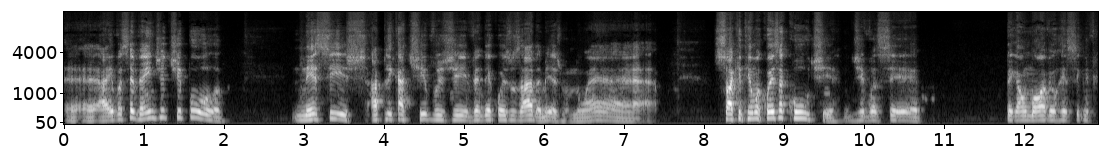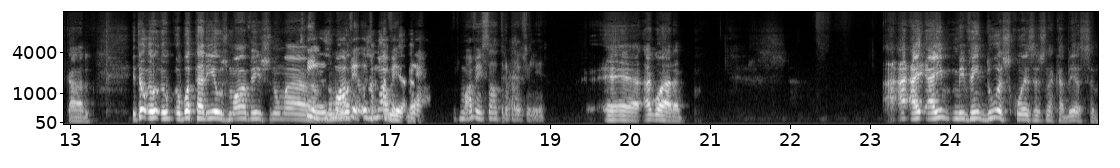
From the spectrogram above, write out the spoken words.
É, é, aí você vende, tipo, nesses aplicativos de vender coisa usada mesmo. Não é. Só que tem uma coisa cult de você pegar um móvel ressignificado. Então, eu, eu, eu botaria os móveis numa. Sim, os, numa móveis, os móveis, é, os móveis são outra prateleira. É, agora, aí, me vem duas coisas na cabeça.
